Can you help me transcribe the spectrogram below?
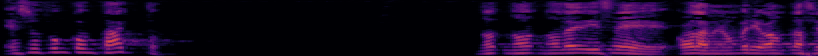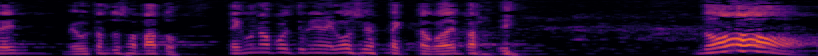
Eso fue un contacto. No, no, no le dice, hola, mi nombre es Iván, un placer, me gustan tus zapatos. Tengo una oportunidad de negocio espectacular para ti. No,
